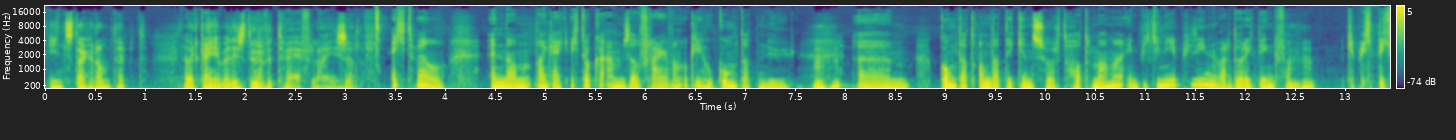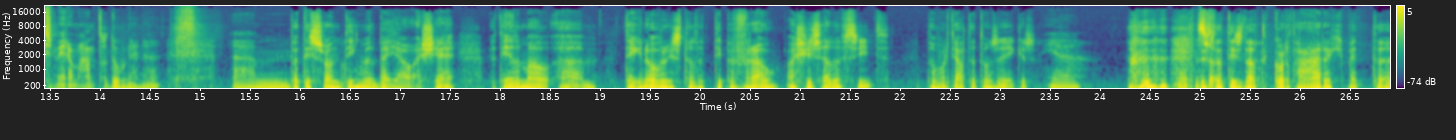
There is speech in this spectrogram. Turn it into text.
geïnstagramd hebt, dan kan je wel eens durven twijfelen aan jezelf. Echt wel. En dan, dan ga ik echt ook aan mezelf vragen van oké, hoe komt dat nu? Mhm, Ehm, komt dat omdat ik een soort hot mama in bikini heb gezien, waardoor ik denk van, mhm. ik heb echt niks meer om aan te doen. Hè? Ehm, Dat is zo'n ding wel bij jou. Als jij het helemaal ehm, tegenovergestelde type vrouw als jezelf ziet, dan word je altijd onzeker. ja. ja, dat is Dus zo- dat is dat kortharig met eh,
